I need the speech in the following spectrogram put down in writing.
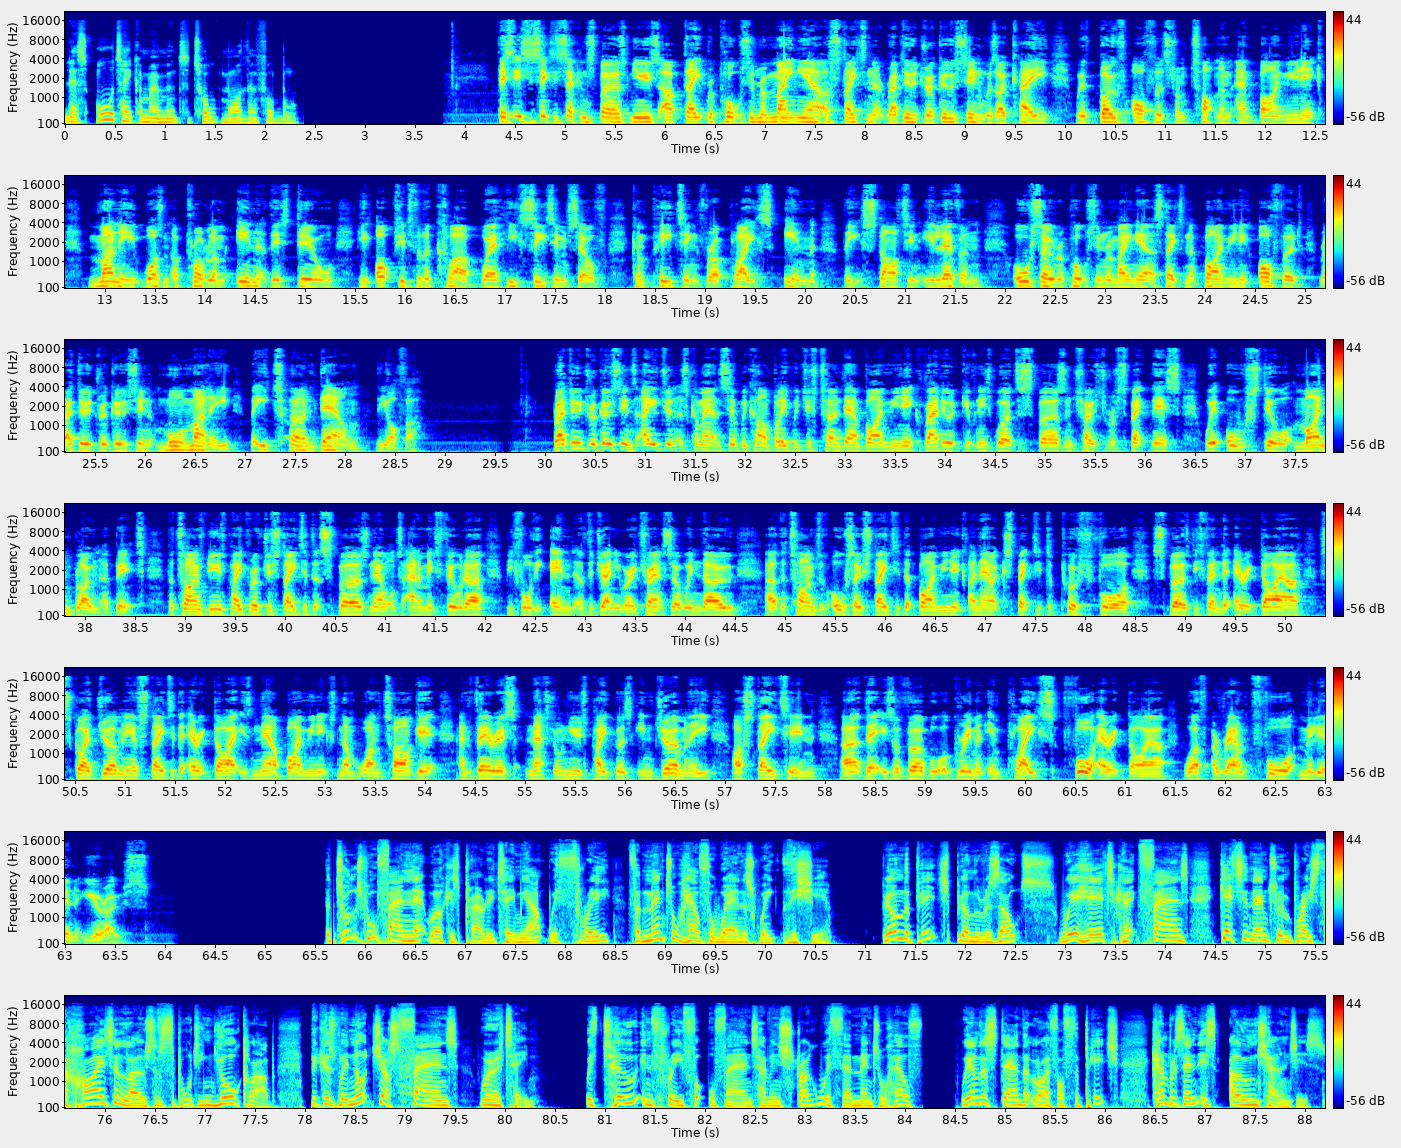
Let's all take a moment to talk more than football. This is the 60 second Spurs news update. Reports in Romania are stating that Radu Dragusin was okay with both offers from Tottenham and Bayern Munich. Money wasn't a problem in this deal. He opted for the club where he sees himself competing for a place in the starting 11. Also, reports in Romania are stating that Bayern Munich offered Radu Dragusin more money, but he turned down the offer. Radu Dragusin's agent has come out and said, We can't believe we just turned down Bayern Munich. Radu had given his word to Spurs and chose to respect this. We're all still mind blown a bit. The Times newspaper have just stated that Spurs now want to add a midfielder before the end of the January transfer window. Uh, the Times have also stated that Bayern Munich are now expected to push for Spurs defender Eric Dier. Sky Germany have stated that Eric Dier is now Bayern Munich's number one target, and various national newspapers in Germany are stating uh, there is a verbal agreement in place place for Eric Dier, worth around 4 million euros. The Talksport Fan Network is proudly teaming up with three for Mental Health Awareness Week this year. Beyond the pitch, beyond the results, we're here to connect fans, getting them to embrace the highs and lows of supporting your club because we're not just fans, we're a team. With two in three football fans having struggled with their mental health, we understand that life off the pitch can present its own challenges.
